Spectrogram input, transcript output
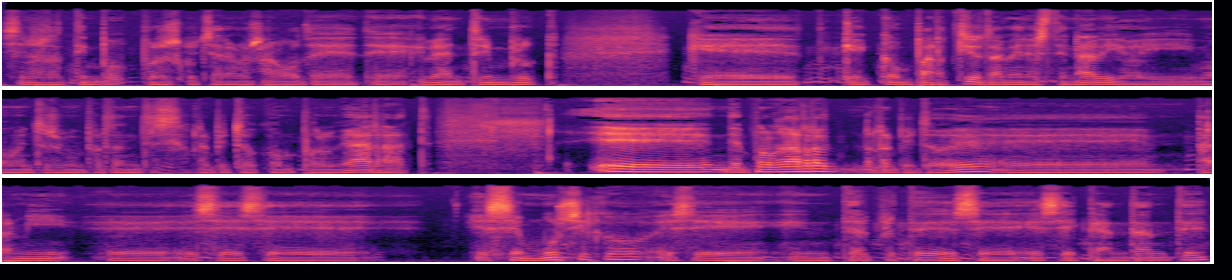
si nos da tiempo, pues escucharemos algo de, de Glenn Timbrook, que, compartió también escenario y momentos muy importantes, repito, con Paul Garrett. Eh, de Paul Garrett, repito, eh, eh, para mí eh, ese, ese, ese músico, ese intérprete, ese, ese cantante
